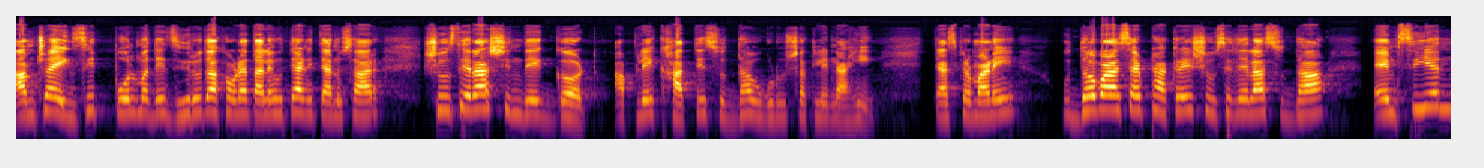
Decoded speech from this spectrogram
आमच्या एक्झिट पोलमध्ये झिरो दाखवण्यात आले होते आणि त्यानुसार शिवसेना शिंदे गट आपले खाते सुद्धा उघडू शकले नाही. त्याचप्रमाणे उद्धव बाळासाहेब ठाकरे शिवसेनेला सुद्धा एम सी एन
